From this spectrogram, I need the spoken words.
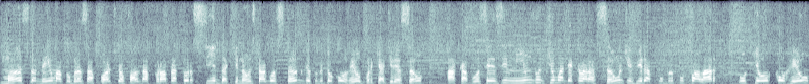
Mas também uma cobrança forte que eu falo da própria torcida, que não está gostando de tudo que ocorreu, porque a direção acabou se eximindo de uma declaração de vir a público falar o que ocorreu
